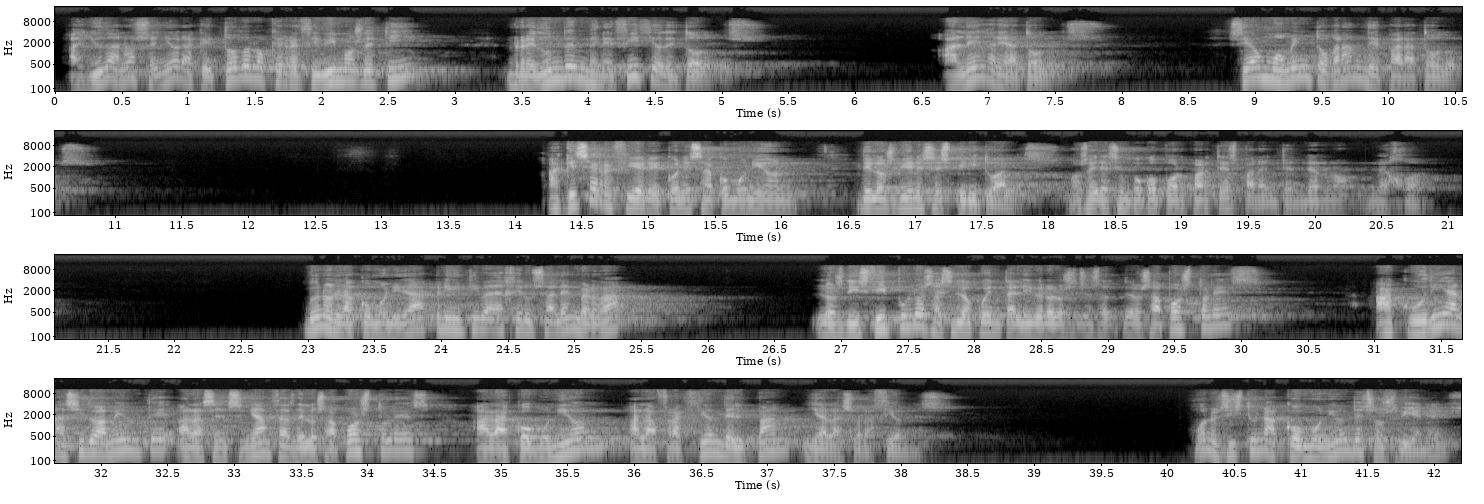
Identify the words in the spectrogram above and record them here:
Ayúdanos, Señor, a que todo lo que recibimos de ti redunde en beneficio de todos, alegre a todos, sea un momento grande para todos. ¿A qué se refiere con esa comunión de los bienes espirituales? Vamos a ir así un poco por partes para entenderlo mejor. Bueno, en la comunidad primitiva de Jerusalén, ¿verdad? Los discípulos, así lo cuenta el libro de los Hechos de los Apóstoles, acudían asiduamente a las enseñanzas de los apóstoles, a la comunión, a la fracción del pan y a las oraciones. Bueno, existe una comunión de esos bienes.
